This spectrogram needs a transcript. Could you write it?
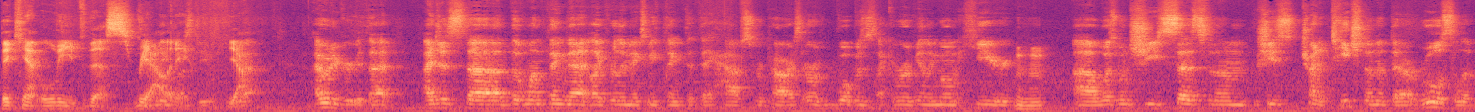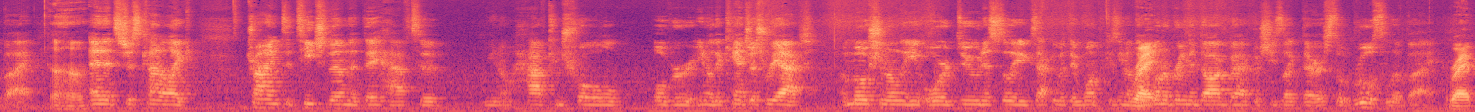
they can't leave this reality. To. Yeah. I would agree with that. I just uh, the one thing that like really makes me think that they have superpowers, or what was like a revealing moment here, Mm-hmm. uh, was when she says to them, she's trying to teach them that there are rules to live by, Uh huh. and it's just kind of like trying to teach them that they have to, you know, have control over, you know, they can't just react emotionally or do necessarily exactly what they want because you know Right. they want to bring the dog back, but she's like there are still rules to live by. Right.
